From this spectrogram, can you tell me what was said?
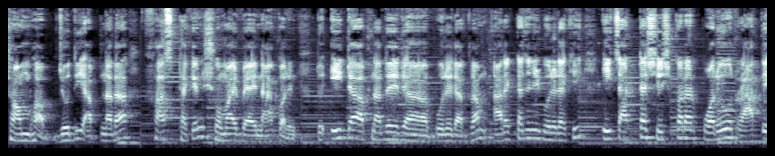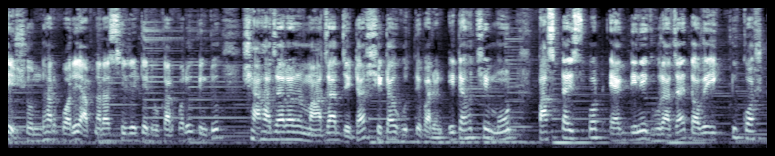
সম্ভব, যদি আপনারা ফার্স্ট থাকেন, সময় ব্যয় না করেন। তো এইটা আপনাদের বলে রাখলাম। আরেকটা জিনিস বলে রাখি, এই চারটা শেষ করার পরেও রাতে, সন্ধ্যার পরে আপনারা সিলেটে ঢোকার পরেও কিন্তু শাহজালাল মাজার যেটা, সেটাও ঘুরতে পারেন। এটা হচ্ছে মোট পাঁচটা স্পট একদিনে ঘোরা যায়, তবে একটু কষ্ট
